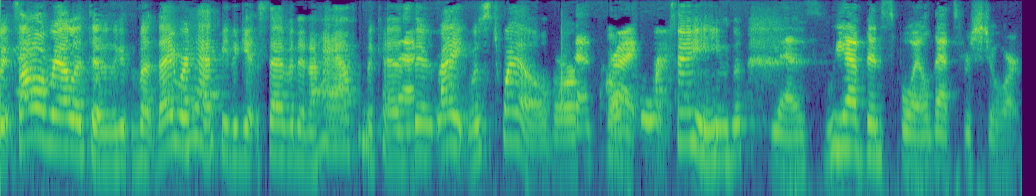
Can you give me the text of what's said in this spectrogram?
it's all relative, but they were happy to get seven and a half because their rate was 12 or, right. 14. yes, we have been spoiled. That's for sure.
